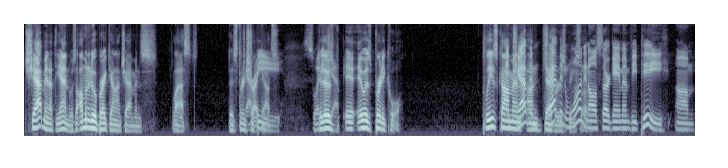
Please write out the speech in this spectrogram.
Chapman at the end was I'm gonna do a breakdown on Chapman's last his three Chappie. strikeouts. Sweaty It was, it, it was pretty cool. Please comment and Chapman, on Devers Chapman won slow. an All Star Game MVP um,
